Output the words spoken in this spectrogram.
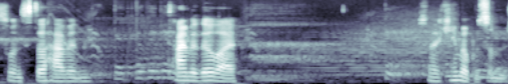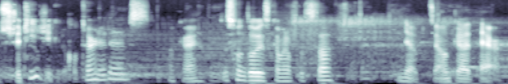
This one's still having time of their life. So I came up with some strategic alternatives. Okay. This one's always coming up with stuff. Nope, don't go there.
